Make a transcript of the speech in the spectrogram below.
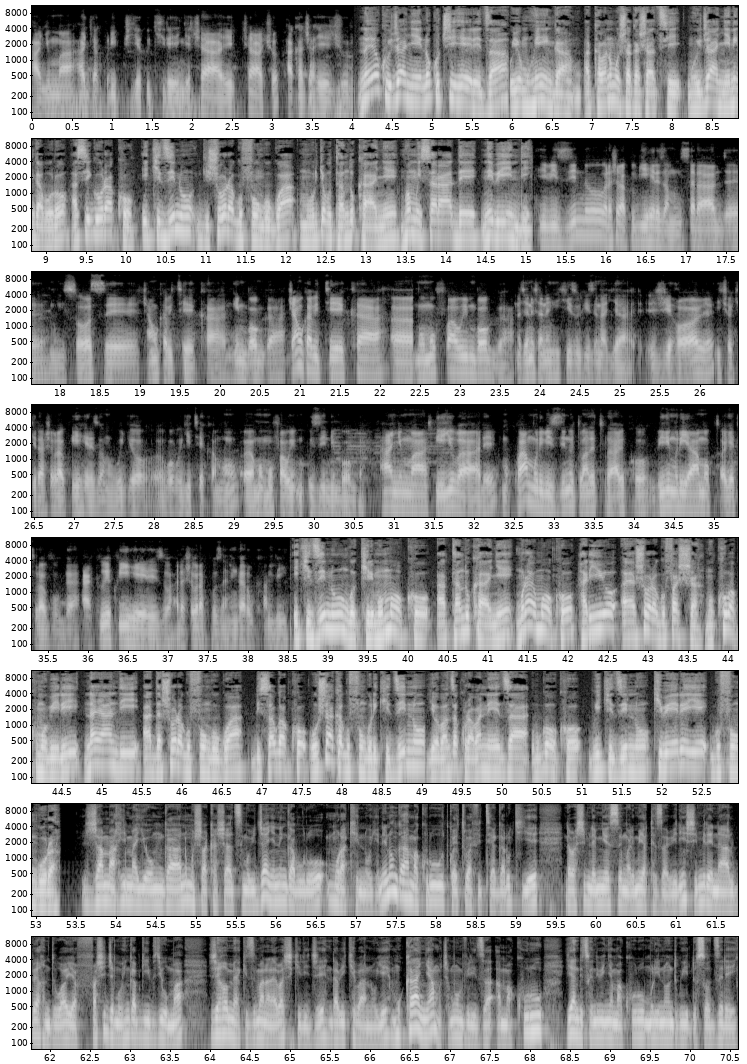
hanyuma hajya kuri piye ku kirenge cyacu akaja hejuru nayo ku bijanye no kucihereza uyu muhinga akaba n'umushakashatsi mu bijyanye n'ingaburo asigura ko ikizinu gishobora gufungurwa mu buryo butandukanye nko mu isarade n'ibindi ibizinu urashobora kubyihereza mu isarade mu isose cyangwa ukabiteka nk'imboga cyangwa ukabiteka uh, mu mufa w'imboga na cyane cyane nk'ikizwi ku izina rya girole icyo kirashobora kwiherezwa mu buryo uh, bwo kugiteka uh, mu uh, mufa w'izindi mboga hanyuma twiyuba ubutware mu kwamura ibizinu tubanze turabe ko biri muri ya moko twagiye turavuga akwiye kwiherezwa adashobora kuzana ingaruka mbi ikizinu ngo kiri mu moko atandukanye muri ayo moko hariyo ayashobora gufasha mu kubaka umubiri n'ayandi adashobora gufungurwa bisabwa ko ushaka gufungura ikizinu yobanza kuraba neza ubwoko bw'ikizinu kibereye gufungura Jean-Marie Mayonga n'umushakashatsi mu bijanye n'ingaburo murakenuye nino ngaha makuru twari tubafite yagarukiye ndabashimire mwese mwari muyateza abiri nshimire na Albert Nduwayo yafashije mu buhinga bw'ivyuma Jerome Hakizimana nabashikirije ndabikebanuye mukanya muca mwumviriza amakuru yanditswe n'ibinyamakuru muri nondwi dusozereye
